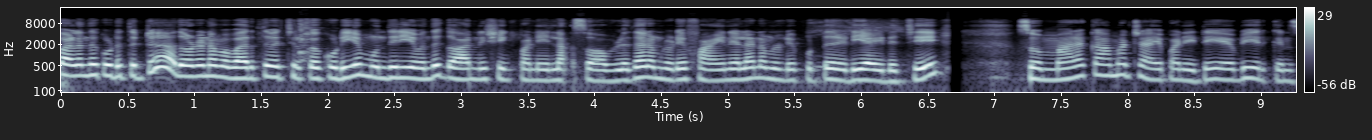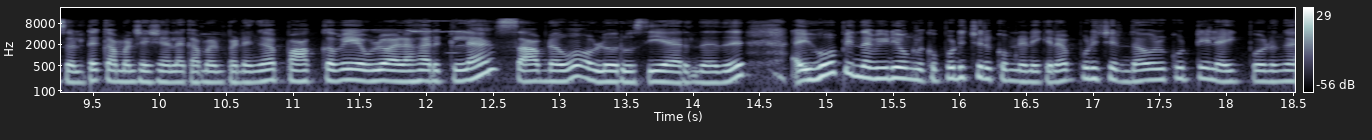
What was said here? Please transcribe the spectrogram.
கலந்து கொடுத்துட்டு அதோட நம்ம வறுத்து வச்சுருக்கக்கூடிய முந்திரியை வந்து கார்னிஷிங் பண்ணிடலாம். ஸோ அவ்வளோதான் நம்மளுடைய ஃபைனலாக நம்மளுடைய புட்டு ரெடி ஆகிடுச்சு ஸோ மறக்காமல் ட்ரை பண்ணிவிட்டு எப்படி இருக்குதுன்னு சொல்லிட்டு கமெண்ட் செக்ஷனில் கமெண்ட் பண்ணுங்கள் பார்க்கவே எவ்வளோ அழகாக இருக்குல்ல? சாப்பிடவும் அவ்வளோ ருசியாக இருந்தது. ஐ ஹோப் இந்த வீடியோ உங்களுக்கு பிடிச்சிருக்கும்னு நினைக்கிறேன். பிடிச்சிருந்தா ஒரு குட்டி லைக் போடுங்க.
